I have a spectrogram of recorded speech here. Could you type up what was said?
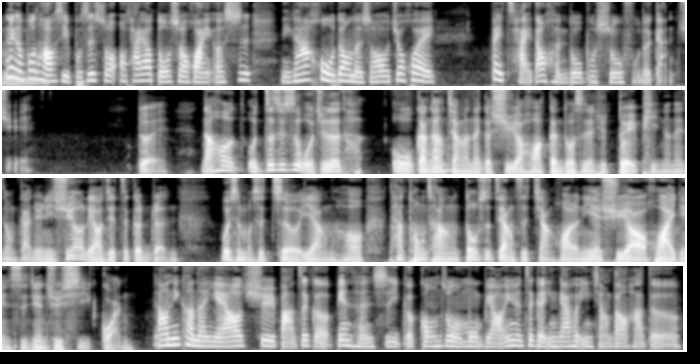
那个不讨喜不是说哦他要多受欢迎，而是你跟他互动的时候，就会被踩到很多不舒服的感觉。对，然后我这就是我觉得他，我刚刚讲的那个需要花更多时间去对平的那种感觉，你需要了解这个人。为什么是这样？然后他通常都是这样子讲话的，你也需要花一点时间去习惯。然后你可能也要去把这个变成是一个工作目标，因为这个应该会影响到他的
